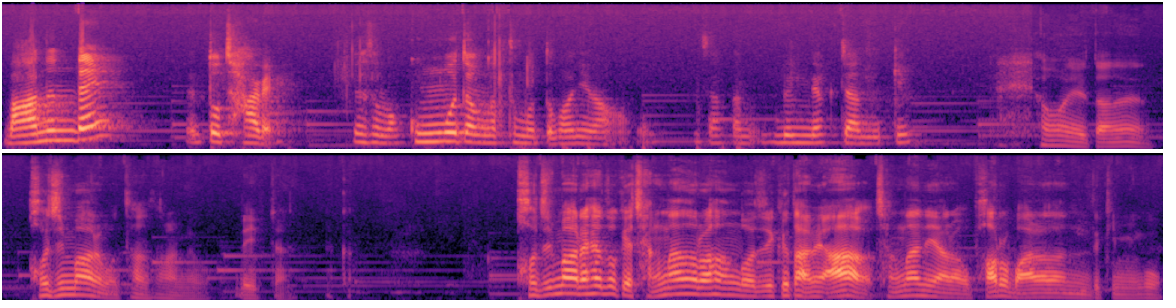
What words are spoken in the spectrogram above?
많은데 또 잘해. 그래서 막 공모전 같은 것도 많이 나가고 그래서 약간 능력자 느낌? 형은 일단은 거짓말을 못하는 사람이고 내 입장에 거짓말을 해도 그냥 장난으로 하는 거지. 그 다음에 아 장난이야 라고 바로 말하는 느낌이고.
